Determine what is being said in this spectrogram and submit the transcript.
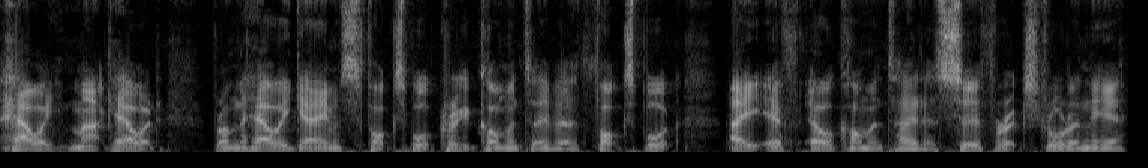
Howie, Mark Howard from the Howie Games Fox Sport cricket commentator, Fox Sport AFL commentator, surfer extraordinaire.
